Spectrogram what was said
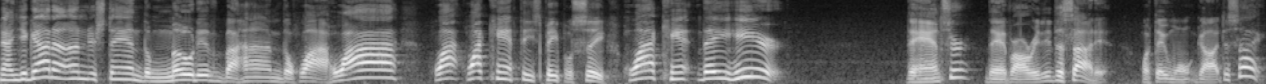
Now you got to understand the motive behind the why. Why why why can't these people see? Why can't they hear? The answer, they have already decided what they want God to say.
